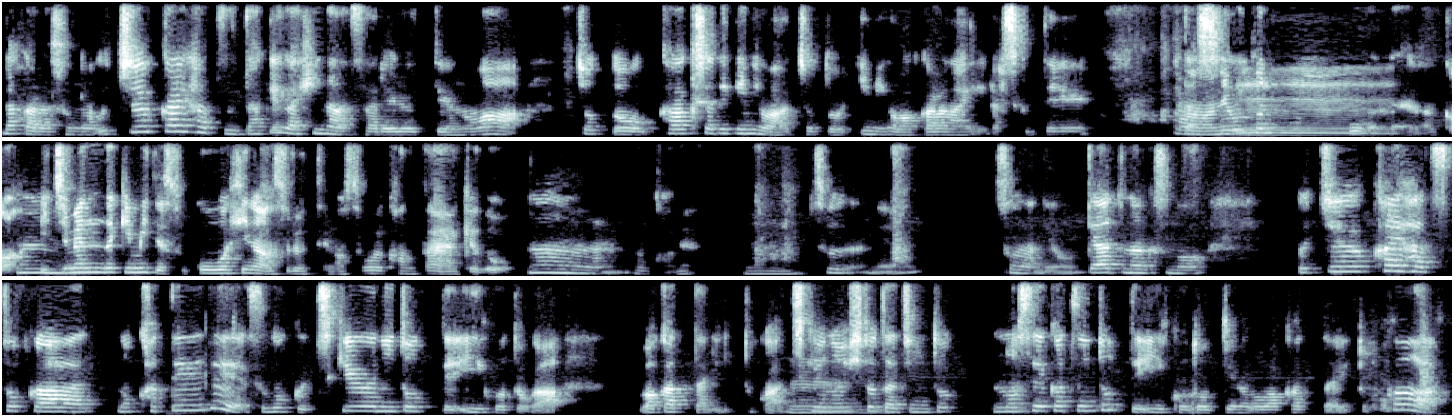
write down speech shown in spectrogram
だからその宇宙開発だけが非難されるっていうのはちょっと科学者的にはちょっと意味がわからないらしくて。何事にうんそうだね。なんかうん一面だけ見てそこを非難するっていうのはすごい簡単やけど、うんなんかね。うん。そうだね。そうなんだよ。で、あとなんかその宇宙開発とかの過程ですごく地球にとっていいことが分かったりとか、地球の人たちにとの生活にとっていいことっていうのが分かったりとか、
